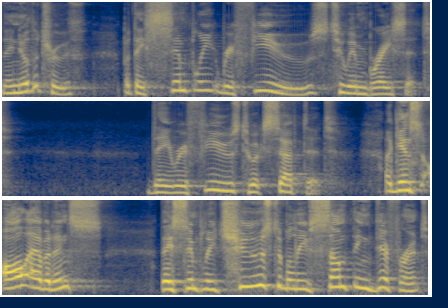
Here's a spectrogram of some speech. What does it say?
They know the truth, but they simply refuse to embrace it. They refuse to accept it. Against all evidence, they simply choose to believe something different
